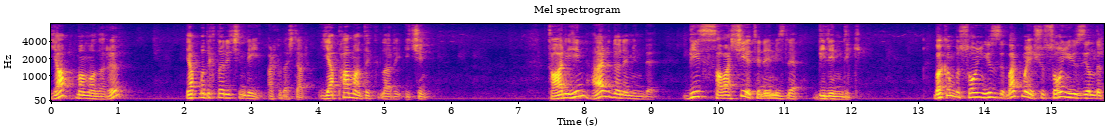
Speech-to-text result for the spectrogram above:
Yapmamaları yapmadıkları için değil arkadaşlar. Yapamadıkları için. Tarihin her döneminde biz savaşçı yeteneğimizle bilindik. Bakın bu son yüz bakmayın şu son yüzyıldır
